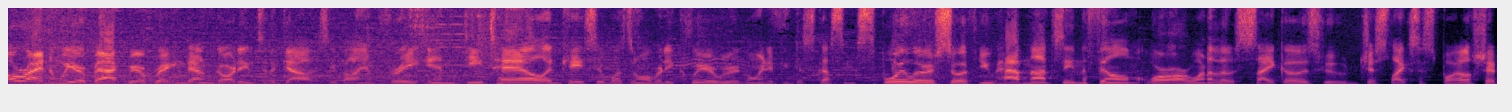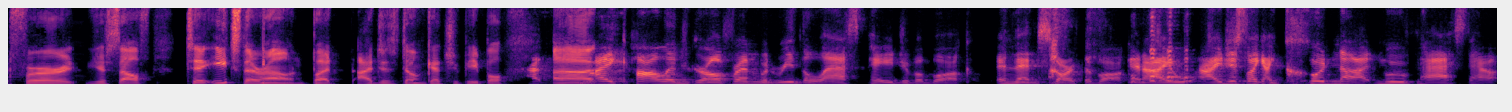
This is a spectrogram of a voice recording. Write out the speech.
All right, and we are back. We are breaking down Guardians of the Galaxy Volume 3 in detail. In case it wasn't already clear, we are going to be discussing spoilers. So if you have not seen the film or are one of those psychos who just likes to spoil shit for yourself, to each their own, but I just don't get you people. Uh, My college girlfriend would read the last page of a book and then start the book. And I I just like I could not move past how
